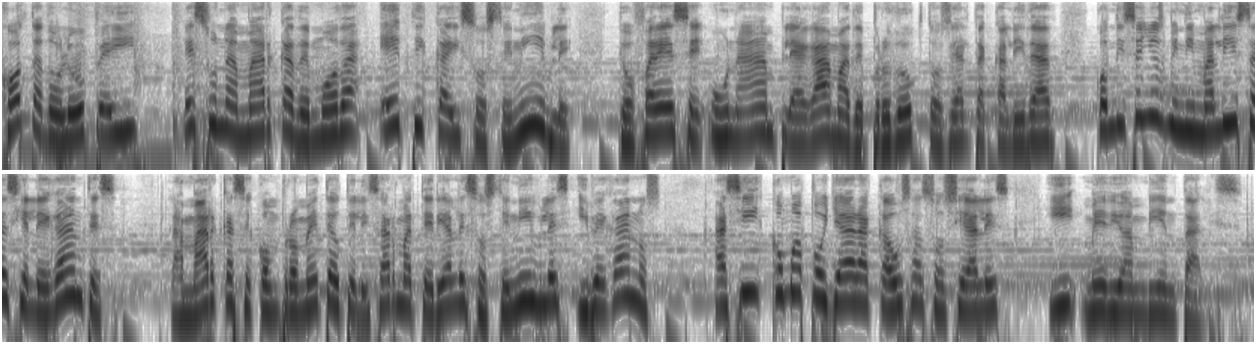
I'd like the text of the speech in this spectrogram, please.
JWPI es una marca de moda ética y sostenible que ofrece una amplia gama de productos de alta calidad con diseños minimalistas y elegantes. La marca se compromete a utilizar materiales sostenibles y veganos, así como apoyar a causas sociales y medioambientales.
